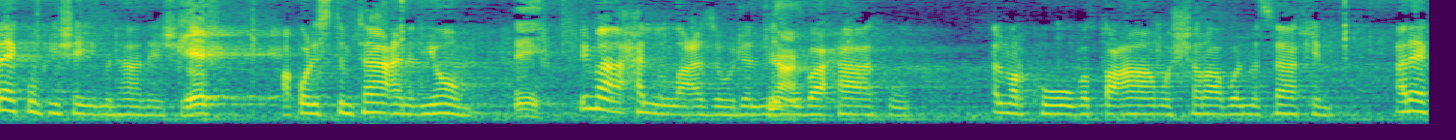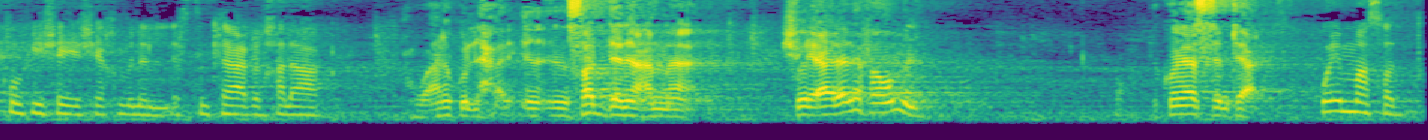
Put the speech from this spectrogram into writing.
ألا يكون في شيء من هذا يا شيخ؟ كيف؟ أقول استمتاعنا اليوم إيه؟ بما أحل الله عز وجل من نعم. مباحات المركوب والطعام والشراب والمساكن ألا يكون في شيء يا شيخ من الاستمتاع بالخلاق هو على كل حال إن صدنا عما شرع لنا فهو منه يكون الاستمتاع وإن ما صد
